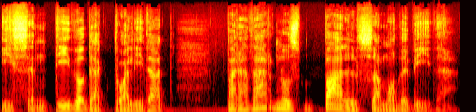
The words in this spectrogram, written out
y sentido de actualidad para darnos bálsamo de vida.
